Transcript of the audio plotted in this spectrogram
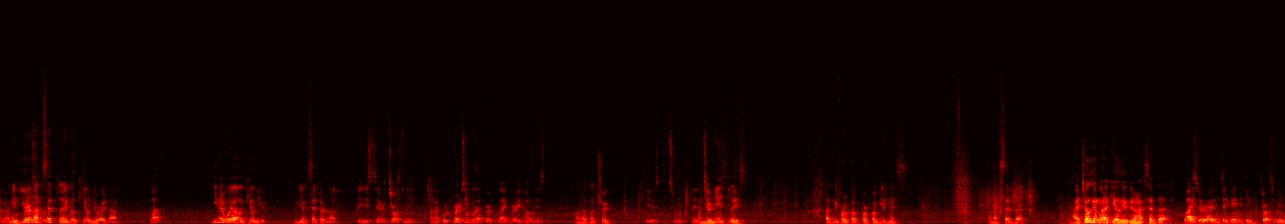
I'm a And if you don't accept it, I will kill you right now. What? Either way, I will kill you. If you accept or not. Please, sir, trust me. I'm a poor person, but I'm I'm very honest. No, that's not true. Yes, it's true. I On your knees, please. Ask me for, for forgiveness. And accept that. I told you I'm gonna kill you if you don't accept that. Why, sir? I didn't take anything. Trust me.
